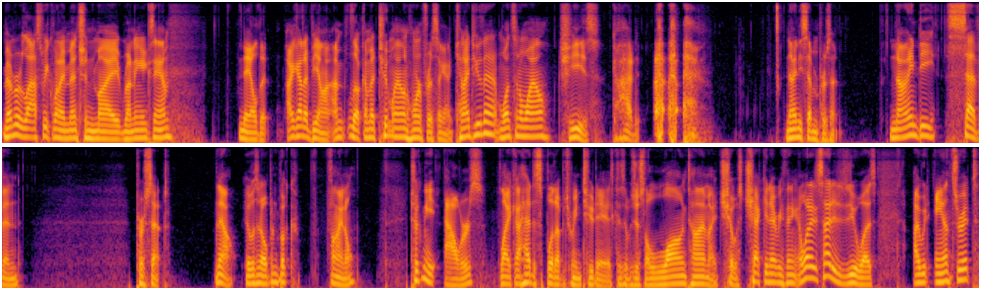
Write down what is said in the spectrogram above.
Remember last week when I mentioned my running exam? Nailed it. I gotta be on. I'm look. I'm gonna toot my own horn for a second. Can I do that once in a while? Jeez, God. Ninety-seven percent. Ninety-seven percent. Now it was an open book final. Took me hours like I had to split up between two days because it was just a long time. I was checking everything, and what I decided to do was I would answer it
